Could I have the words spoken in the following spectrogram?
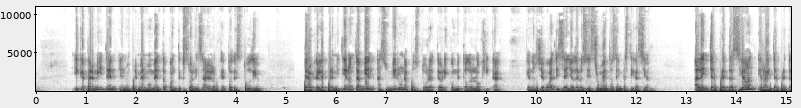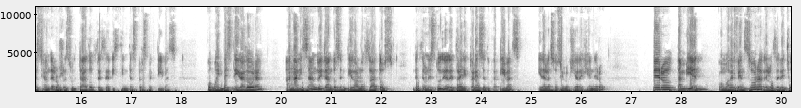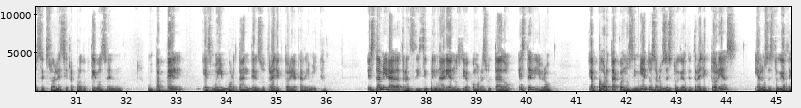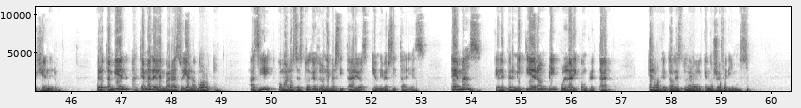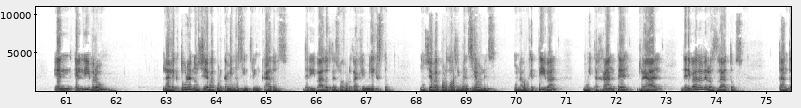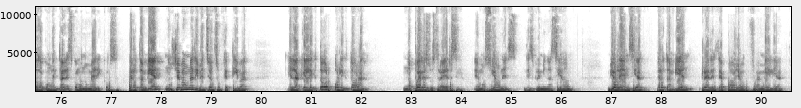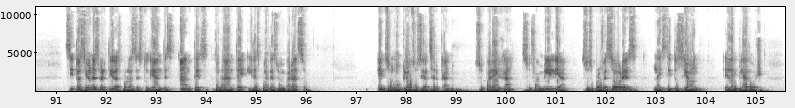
y que permiten en un primer momento contextualizar el objeto de estudio, pero que le permitieron también asumir una postura teórico-metodológica que nos llevó al diseño de los instrumentos de investigación, a la interpretación y reinterpretación de los resultados desde distintas perspectivas. Como investigadora, analizando y dando sentido a los datos desde un estudio de trayectorias educativas y de la sociología de género, pero también como defensora de los derechos sexuales y reproductivos en un papel que es muy importante en su trayectoria académica. Esta mirada transdisciplinaria nos dio como resultado este libro que aporta conocimientos a los estudios de trayectorias y a los estudios de género, pero también al tema del embarazo y el aborto, así como a los estudios de universitarios y universitarias, temas que le permitieron vincular y concretar el objeto de estudio al que nos referimos. En el libro, la lectura nos lleva por caminos intrincados, derivados de su abordaje mixto. Nos lleva por dos dimensiones, una objetiva, muy tajante, real, derivada de los datos, tanto documentales como numéricos, pero también nos lleva a una dimensión subjetiva en la que el lector o lectora no puede sustraerse. Emociones, discriminación, violencia, pero también redes de apoyo, familia, situaciones vertidas por las estudiantes antes, durante y después de su embarazo en su núcleo social cercano, su pareja, su familia, sus profesores, la institución, el empleador.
